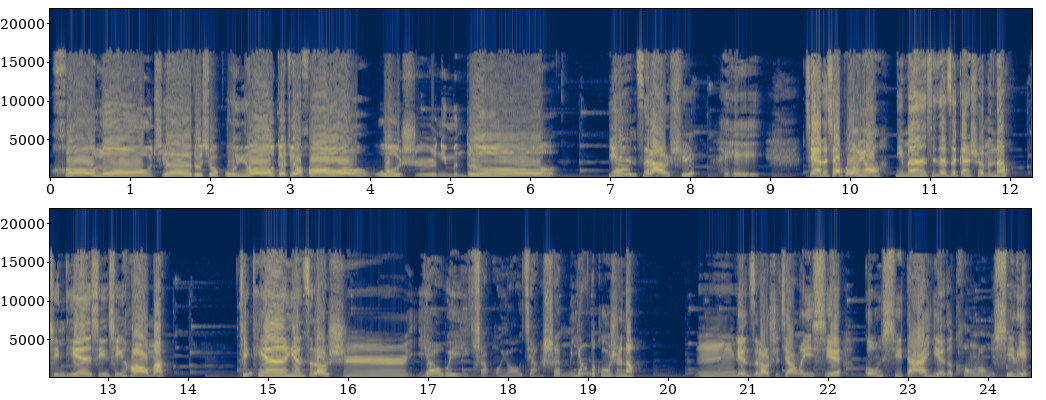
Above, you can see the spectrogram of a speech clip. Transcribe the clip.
！Hello，亲爱的小朋友，大家好，我是你们的燕子老师。嘿嘿，亲爱的小朋友，你们现在在干什么呢？今天心情好吗？今天燕子老师要为小朋友讲什么样的故事呢？嗯，燕子老师讲了一些宫西达也的恐龙系列，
